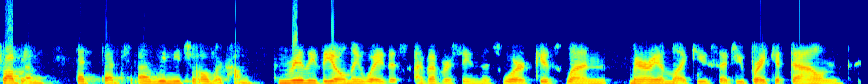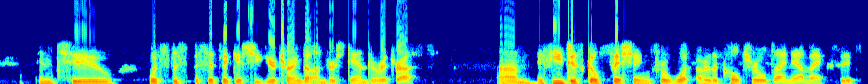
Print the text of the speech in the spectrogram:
problem that, that uh, we need to overcome. And really, the only way this I've ever seen this work is when Miriam, like you said, you break it down into what's the specific issue you're trying to understand or address. Um, if you just go fishing for what are the cultural dynamics, it's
